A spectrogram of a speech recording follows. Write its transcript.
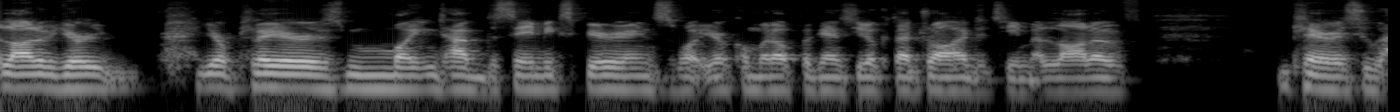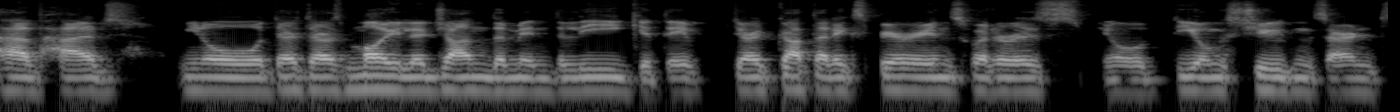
a lot of your your players mightn't have the same experience as what you're coming up against. You look at that Drogheda team, a lot of players who have had, you know, there, there's mileage on them in the league. They've they've got that experience, whether it's, you know, the young students aren't,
